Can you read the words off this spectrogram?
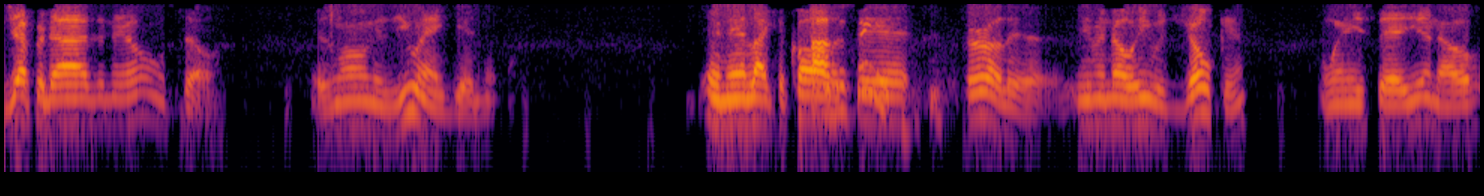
jeopardizing their own self. As long as you ain't getting it. And then like the caller said earlier, even though he was joking when he said, you know,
